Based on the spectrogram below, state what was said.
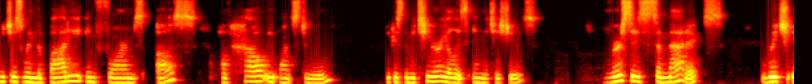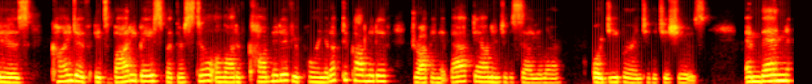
which is when the body informs us of how it wants to move, because the material is in the tissues, versus somatics, which is kind of, it's body based, but there's still a lot of cognitive. You're pulling it up to cognitive, dropping it back down into the cellular or deeper into the tissues. And then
